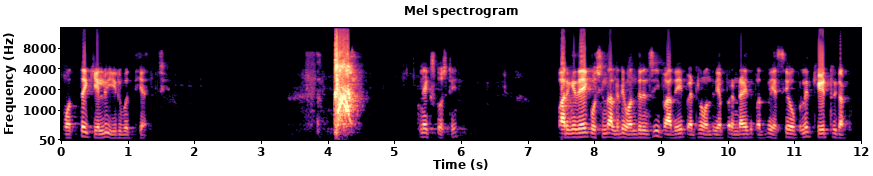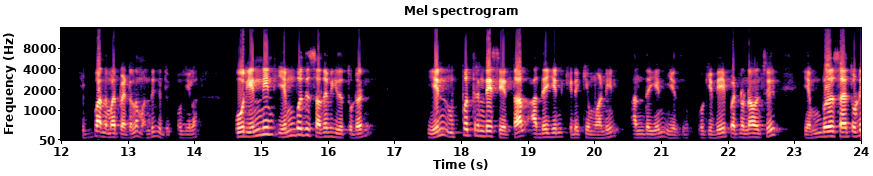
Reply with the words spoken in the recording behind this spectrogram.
மொத்த கேள்வி இருபத்தி அஞ்சு. நெக்ஸ்ட் கொஸ்டின் பாருங்க இதே கொஸ்டின் தான் ஆல்ரெடி வந்துருந்துச்சு. இப்போ அதே பேட்டர்ன் வந்து எப்போ ரெண்டாயிரத்தி பத்து எஸ்ஏ ஓப்பில் கேட்டிருக்காங்க. இப்போ அந்த மாதிரி பேட்டர்லாம் வந்துக்கிட்டு இருக்கு ஓகேங்களா ஒரு எண்ணின் எண்பது சதவிகிதத்துடன் எண் முப்பத்தி ரெண்டே சேர்த்தால் அதே எண் கிடைக்குமானில் அந்த எண் எது? ஓகே இதே பேட்டர்னா வச்சு எண்பது சதவீதத்தோட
